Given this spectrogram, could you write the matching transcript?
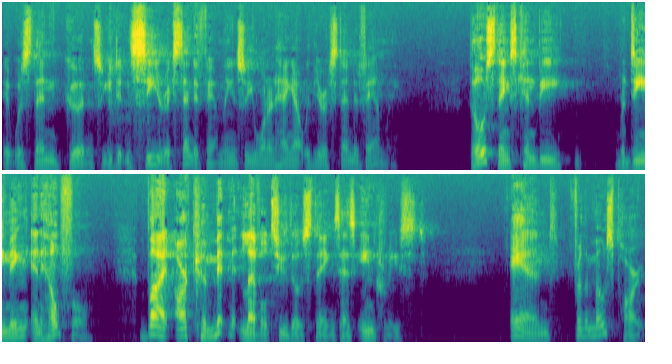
It was then good, and so you didn't see your extended family, and so you wanted to hang out with your extended family. Those things can be redeeming and helpful, but our commitment level to those things has increased. And for the most part,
